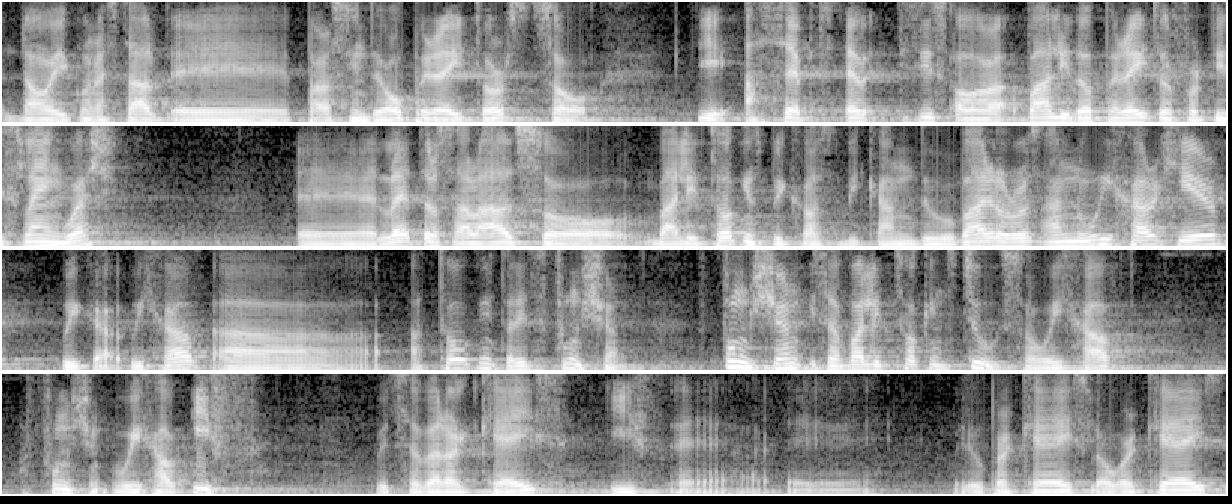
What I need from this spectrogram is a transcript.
now we're going to start uh, parsing the operators. So it accepts, this is our valid operator for this language. Uh, letters are also valid tokens because we can do variables. And we have here, we, we have a, a token that is a function. Function is a valid token too. So we have a function. We have if with several case, if uh, uh, uppercase, lowercase.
